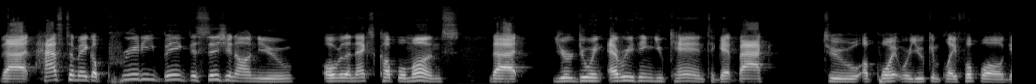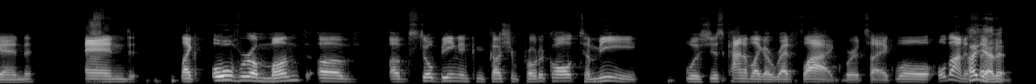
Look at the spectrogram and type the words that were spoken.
that has to make a pretty big decision on you over the next couple months that you're doing everything you can to get back to a point where you can play football again. And like over a month of of still being in concussion protocol to me was just kind of like a red flag where it's like well hold on a I second get it.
